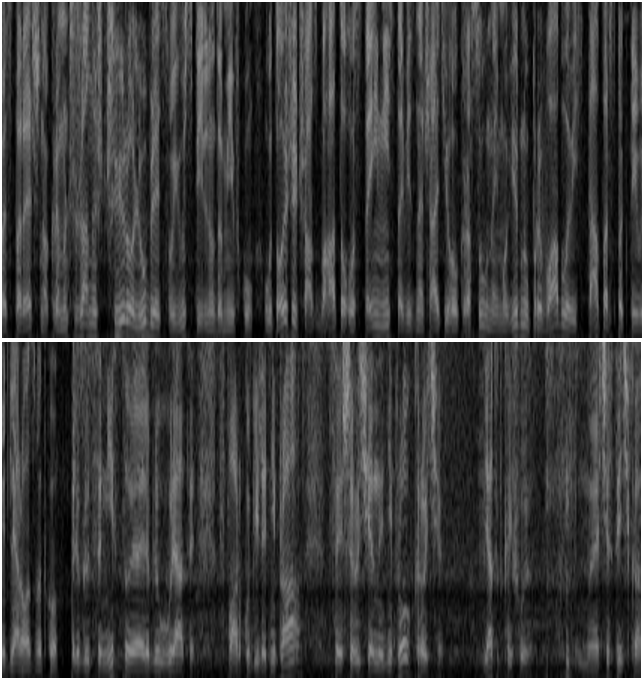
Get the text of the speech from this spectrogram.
Безперечно, кременчужани щиро люблять свою спільну домівку. У той же час багато гостей міста відзначають його красу, неймовірну привабливість та перспективи для розвитку. Я люблю це місто, я люблю гуляти в парку біля Дніпра. Це широченний Дніпро. Коротше, я тут кайфую. Моя частичка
